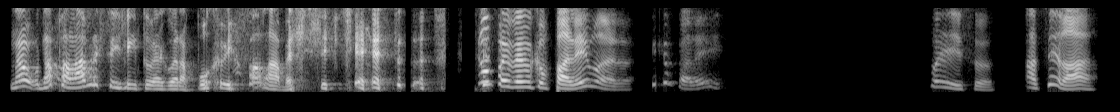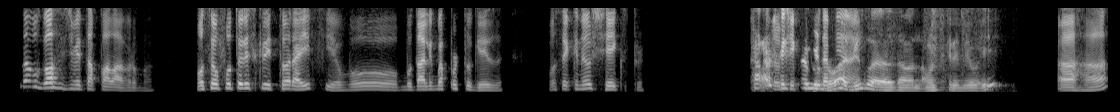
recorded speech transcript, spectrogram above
Não, da palavra que você inventou agora há pouco eu ia falar, mas deixei quieto. Não foi mesmo que eu falei, mano? O que, que eu falei? Foi isso. Ah, sei lá. Não gosto de inventar palavra, mano. Você é um futuro escritor aí, filho. Eu vou mudar a língua portuguesa. Você é que nem o Shakespeare. Caralho, Então, Shakespeare da mudou a língua da onde escreveu aí? Aham.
